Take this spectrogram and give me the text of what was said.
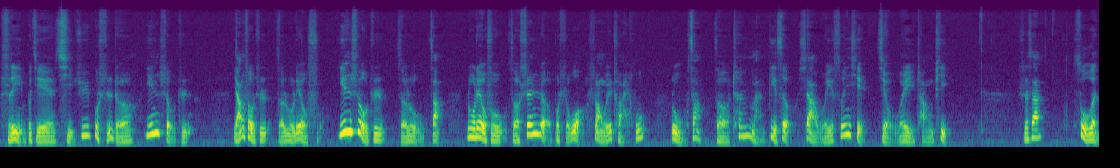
食饮不节，起居不食者，阴受之；阳受之，则入六腑；阴受之，则入五脏。入六腑，则身热不时卧，上为喘呼；入五脏，则撑满闭塞，下为孙泄，久为肠辟。十三，《素问·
